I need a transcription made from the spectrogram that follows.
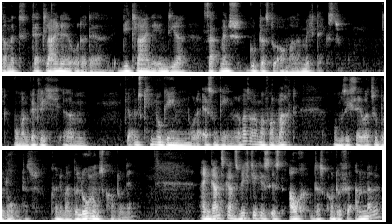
damit der Kleine oder der, die Kleine in dir sagt, Mensch, gut, dass du auch mal an mich denkst. Wo man wirklich ähm, ja, ins Kino gehen oder essen gehen oder was auch immer von macht, um sich selber zu belohnen. Das könnte man Belohnungskonto nennen. Ein ganz, ganz wichtiges ist auch das Konto für andere.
